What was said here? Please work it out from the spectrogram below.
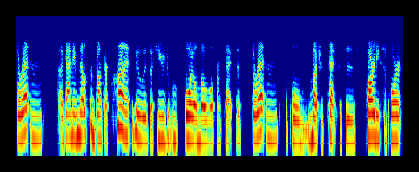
Threatened a guy named Nelson Bunker Hunt, who was a huge oil mogul from Texas, threatened to pull much of Texas's party support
